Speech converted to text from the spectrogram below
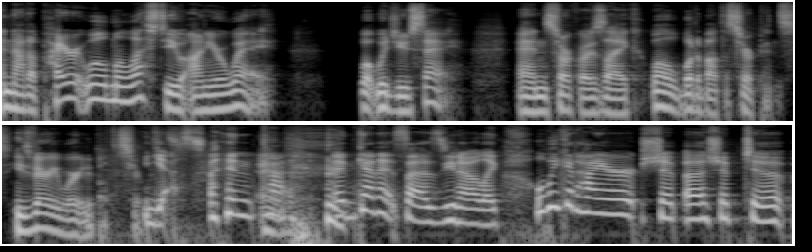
and not a pirate will molest you on your way. What would you say? And Sorkor is like, Well, what about the serpents? He's very worried about the serpents. Yes, and Ken, and Kennit says, you know, like, well, we could hire ship a ship to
